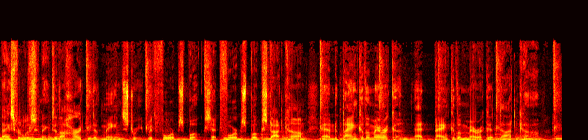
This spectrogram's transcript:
Thanks for listening to the Heartbeat of Main Street with Forbes Books at ForbesBooks.com and Bank of America at BankofAmerica.com.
